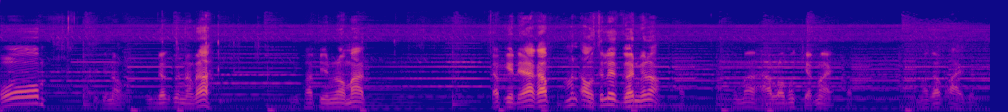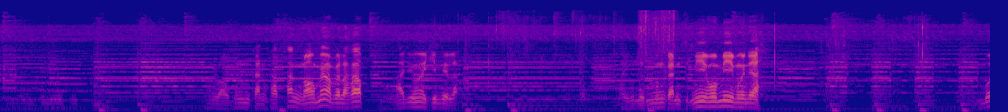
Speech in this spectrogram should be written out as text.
ผมพี่น้องเด็กพี่น้องด้อนี่พาพี่น้องมาจับเกียรติแอร์ครับ มันเอาที่เลือกเกินพี่น้องมันมาหาเรามาเขียนหน่อยครับมากับอ้ายกันเราเหมือนกันครับทั้งน้องแม่ไปแล้วครับหาอยู่ให้กินนี่ละไปลุ้นเหมือนกันมีว่ามีมือเนี่ยบ่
